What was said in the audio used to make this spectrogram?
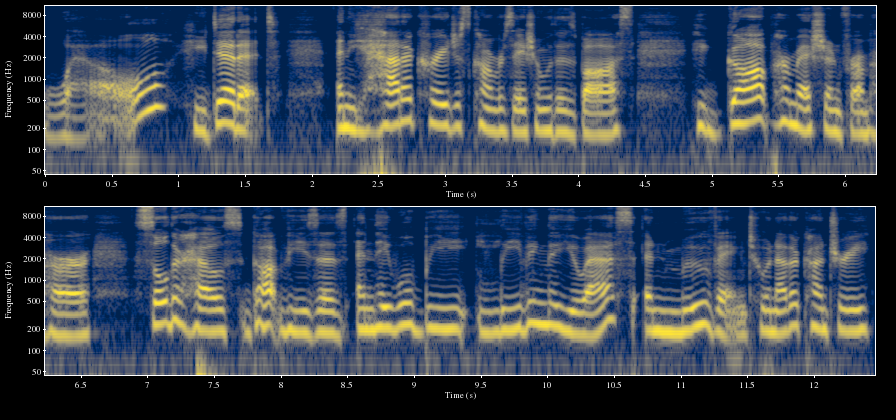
Well, he did it. And he had a courageous conversation with his boss. He got permission from her, sold their house, got visas, and they will be leaving the US and moving to another country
